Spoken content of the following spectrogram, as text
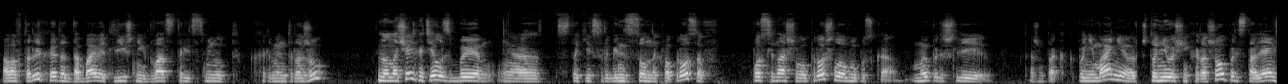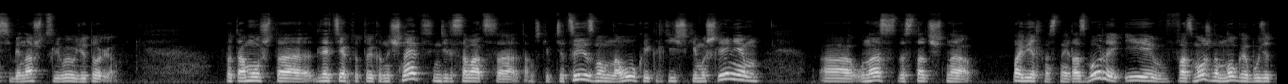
а во-вторых, это добавит лишних 20-30 минут к хронометражу. Но начать хотелось бы э, с таких с организационных вопросов. После нашего прошлого выпуска мы пришли, скажем так, к пониманию, что не очень хорошо представляем себе нашу целевую аудиторию. Потому что для тех, кто только начинает интересоваться там, скептицизмом, наукой, критическим мышлением, э, у нас достаточно поверхностные разборы, и, возможно, многое будет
